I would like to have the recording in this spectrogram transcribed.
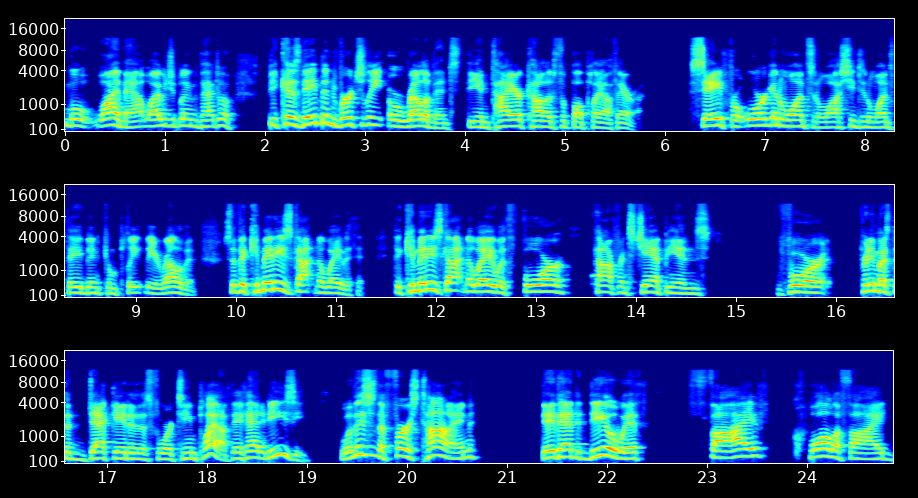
Well, why, Matt? Why would you blame the Pac 12? Because they've been virtually irrelevant the entire college football playoff era. Save for Oregon once and Washington once, they've been completely irrelevant. So the committee's gotten away with it. The committee's gotten away with four conference champions for pretty much the decade of this 14 playoff. They've had it easy. Well, this is the first time they've had to deal with five qualified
